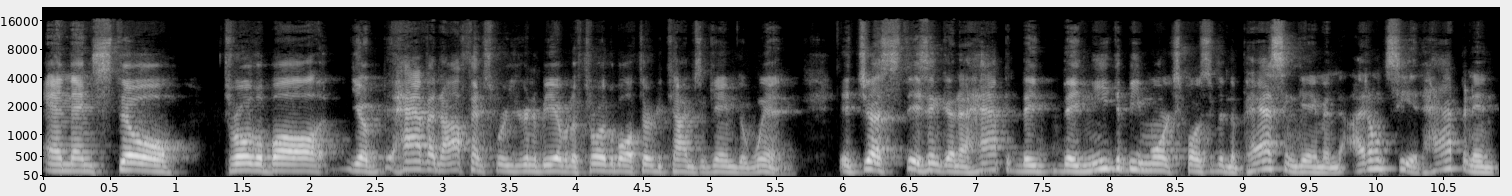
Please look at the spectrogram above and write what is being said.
and then still throw the ball, you know, have an offense where you're going to be able to throw the ball 30 times a game to win. It just isn't going to happen. They they need to be more explosive in the passing game, and I don't see it happening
